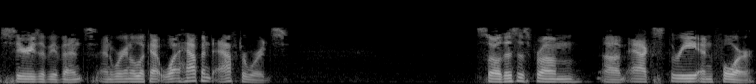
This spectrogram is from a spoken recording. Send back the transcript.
series of events, and we're going to look at what happened afterwards. So this is from um, Acts 3 and 4.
